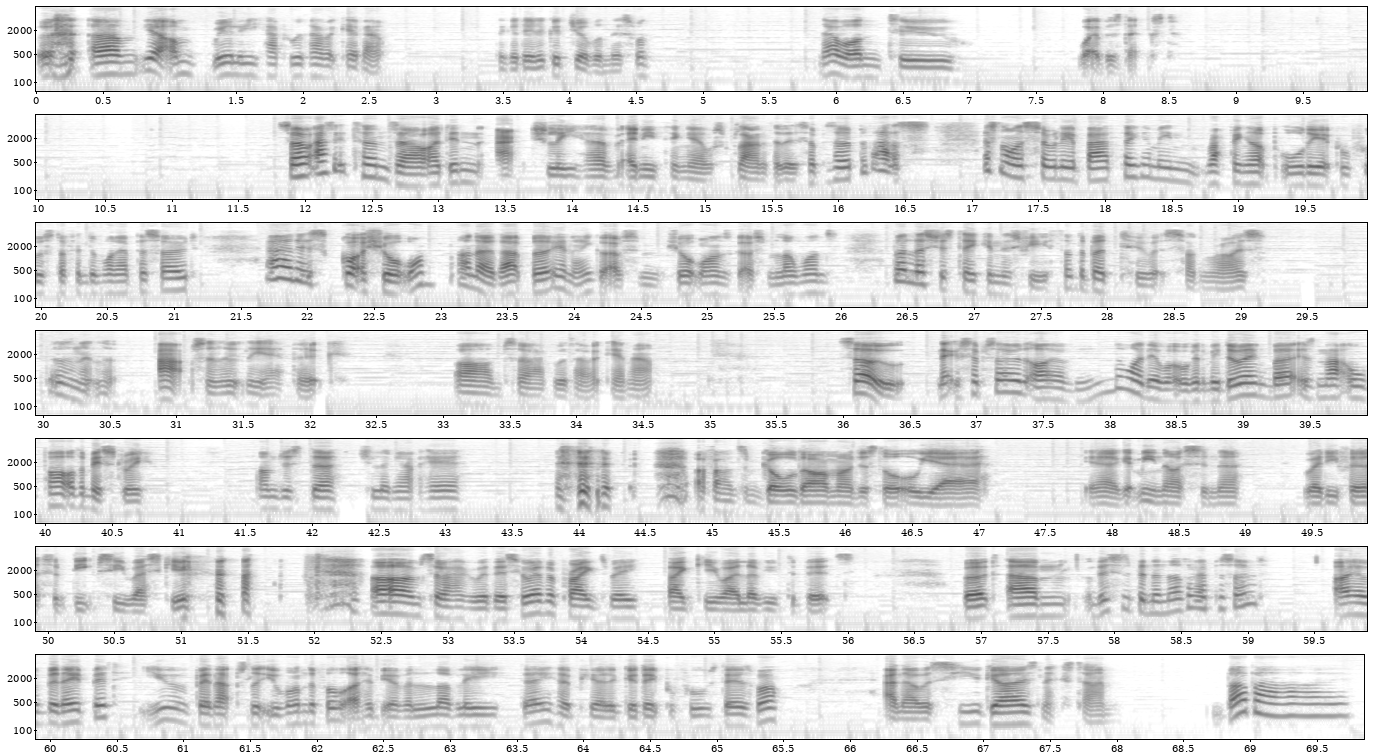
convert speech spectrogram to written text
But um, yeah, I'm really happy with how it came out. I think I did a good job on this one. Now on to whatever's next. So as it turns out, I didn't actually have anything else planned for this episode, but that's that's not necessarily a bad thing. I mean, wrapping up all the April Fool stuff into one episode, and it's quite a short one. I know that, but you know, you got to have some short ones, got to have some long ones. But let's just take in this view. Thunderbird 2 at sunrise. Doesn't it look absolutely epic? Oh, I'm so happy with how it came out. So, next episode, I have no idea what we're going to be doing, but isn't that all part of the mystery? I'm just uh, chilling out here. I found some gold armor. I just thought, oh yeah, yeah, get me nice and uh, ready for some deep sea rescue. oh, I'm so happy with this. Whoever pranked me, thank you. I love you to bits. But um, this has been another episode. I have been 8-Bit. You have been absolutely wonderful. I hope you have a lovely day. Hope you had a good April Fool's Day as well. And I will see you guys next time. Bye bye.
